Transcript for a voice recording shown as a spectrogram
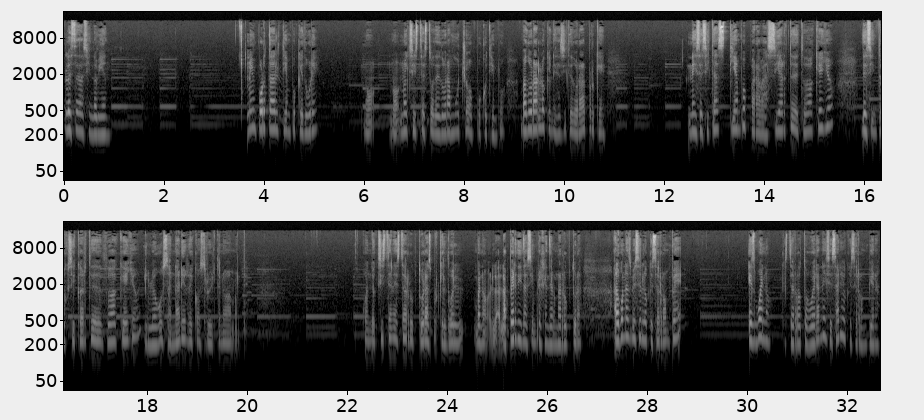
Lo estás haciendo bien. No importa el tiempo que dure. No, no, no existe esto de dura mucho o poco tiempo. Va a durar lo que necesite durar porque necesitas tiempo para vaciarte de todo aquello, desintoxicarte de todo aquello y luego sanar y reconstruirte nuevamente cuando existen estas rupturas, porque el duelo, bueno, la, pérdida siempre genera una ruptura, algunas veces lo que se rompe es bueno que esté roto o era necesario que se rompiera.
